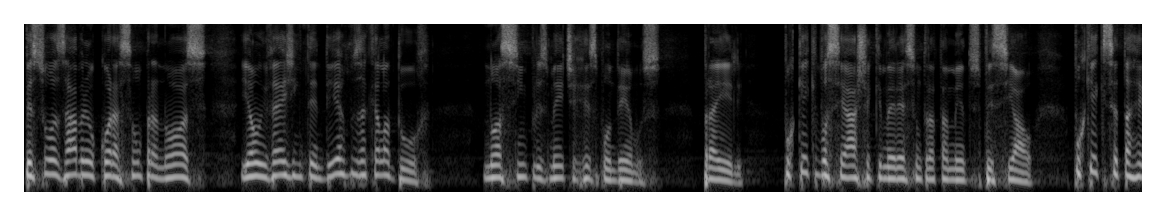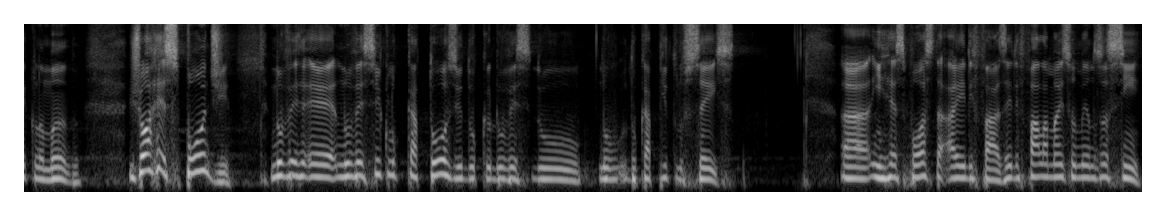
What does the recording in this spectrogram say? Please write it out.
pessoas abrem o coração para nós e ao invés de entendermos aquela dor, nós simplesmente respondemos para ele: por que, que você acha que merece um tratamento especial? Por que, que você está reclamando? Jó responde no, é, no versículo 14 do, do, do, do capítulo 6, ah, em resposta a ele faz. Ele fala mais ou menos assim:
